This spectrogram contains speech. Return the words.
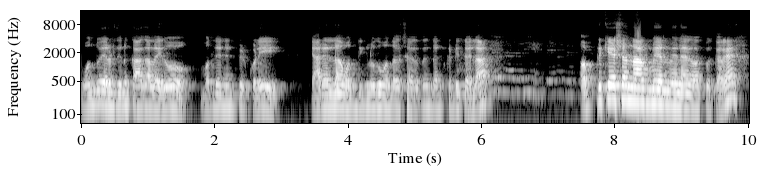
ಒಂದು, ಎರಡು ದಿನಕ್ಕೆ ಆಗಲ್ಲ ಇದು. ಮೊದಲೇ ನೆನ್ಪಿಟ್ಕೊಳ್ಳಿ. ಯಾರೆಲ್ಲ ಒಂದು ತಿಂಗಳಿಗೂ ಒಂದು ಲಕ್ಷ ಆಗುತ್ತೆ ಅಂತ ಖಂಡಿತ ಇಲ್ಲ. ಅಪ್ಲಿಕೇಶನ್ ಆದ್ಮೇಲೆ ಮೇಲೆ ಹಾಕ್ಬೇಕಾದ್ರೆ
